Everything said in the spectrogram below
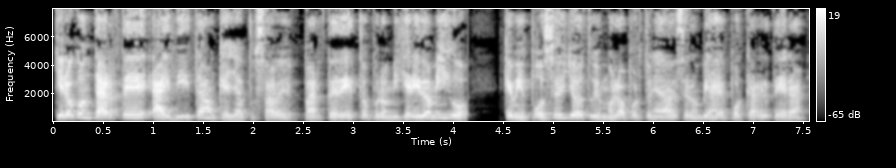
Quiero contarte, Aidita, aunque ya tú sabes parte de esto, pero mi querido amigo, que mi esposo y yo tuvimos la oportunidad de hacer un viaje por carretera,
